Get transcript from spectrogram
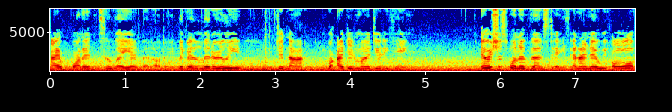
I wanted to lay in bed all day. Like, I literally did not. I didn't want to do anything it was just one of those days and i know we all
